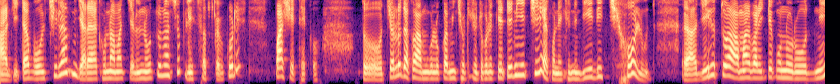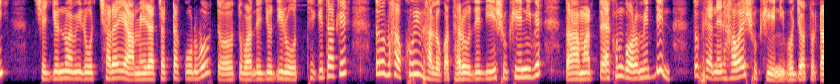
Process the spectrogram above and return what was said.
আর যেটা বলছিলাম, যারা এখন আমার চ্যানেল নতুন আছো প্লিজ সাবস্ক্রাইব করে পাশে থেকো। তো চলো দেখো আমগুলোকে আমি ছোটো ছোটো করে কেটে নিয়েছি। এখন এখানে দিয়ে দিচ্ছি হলুদ। যেহেতু আমার বাড়িতে কোনো রোদ নেই সেই জন্য আমি রোদ ছাড়াই আমের আচারটা করব। তো তোমাদের যদি রোদ থেকে থাকে, তো খুবই ভালো কথা, রোদে দিয়ে শুকিয়ে নিবে। তো আমার তো এখন গরমের দিন, তো ফ্যানের হাওয়ায় শুকিয়ে নিব যতটা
